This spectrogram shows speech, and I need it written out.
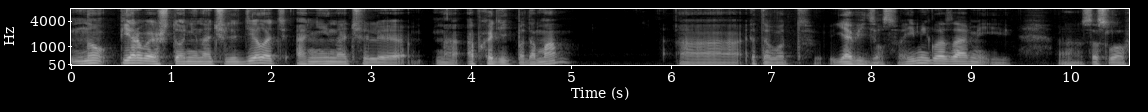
Ну, первое, что они начали делать, они начали обходить по домам. Это вот я видел своими глазами, и Э, со слов,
